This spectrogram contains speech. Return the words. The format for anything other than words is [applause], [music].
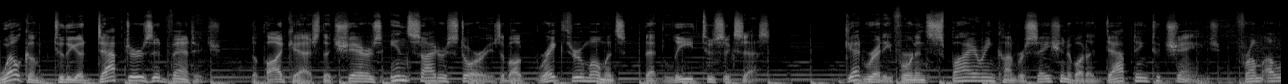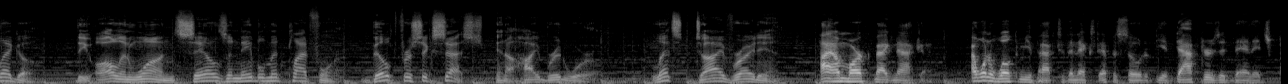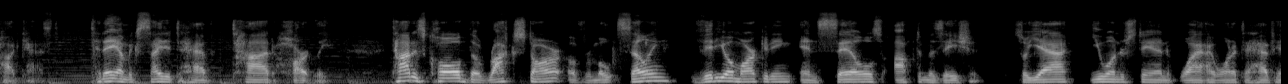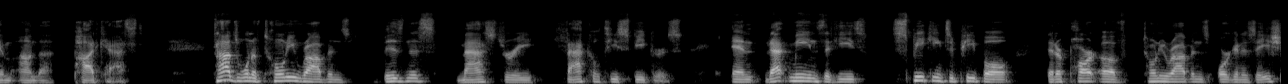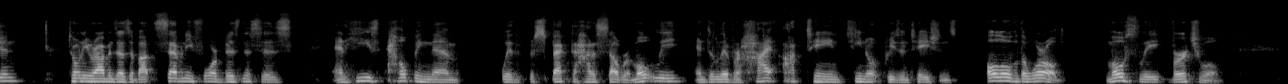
Welcome to the Adapter's Advantage, the podcast that shares insider stories about breakthrough moments that lead to success. Get ready for an inspiring conversation about adapting to change from Allego, the all in one sales enablement platform built for success in a hybrid world. Let's dive right in. Hi, I'm Mark Magnacca. I want to welcome you back to the next episode of the Adapter's Advantage podcast. Today, I'm excited to have Todd Hartley. Todd is called the rock star of remote selling, video marketing, and sales optimization. So, yeah, you understand why I wanted to have him on the podcast. Todd's one of Tony Robbins' business mastery faculty speakers. And that means that he's speaking to people that are part of Tony Robbins' organization. Tony Robbins has about 74 businesses, and he's helping them with respect to how to sell remotely and deliver high octane keynote presentations all over the world, mostly virtual.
